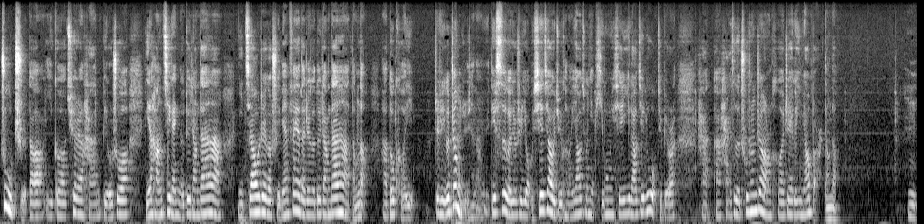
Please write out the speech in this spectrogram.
住址的一个确认函，比如说银行寄给你的对账单啊，你交这个水电费的这个对账单啊等等啊都可以，这是一个证据，相当于。第四个就是有些教育局可能要求你提供一些医疗记录，就比如说孩啊孩子的出生证和这个疫苗本等等。嗯。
